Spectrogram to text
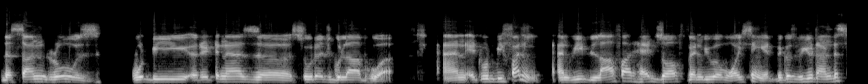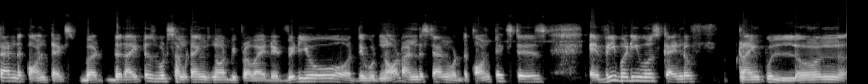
"the sun rose" would be written as uh, "Suraj Gulab hua." And it would be funny. And we'd laugh our heads off when we were voicing it because we would understand the context. But the writers would sometimes not be provided video or they would not understand what the context is. Everybody was kind of trying to learn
